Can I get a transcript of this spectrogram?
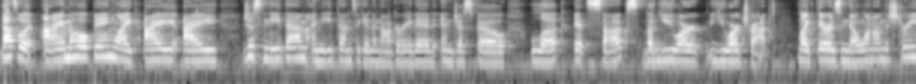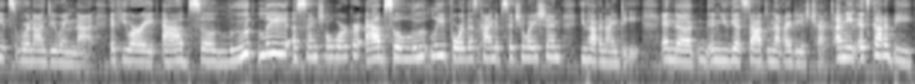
that's what I'm hoping. Like, I I just need them. I need them to get inaugurated and just go. Look, it sucks, but you are you are trapped. Like there is no one on the streets. We're not doing that. If you are a absolutely essential worker, absolutely for this kind of situation, you have an ID, and the and you get stopped, and that ID is checked. I mean, it's got to be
